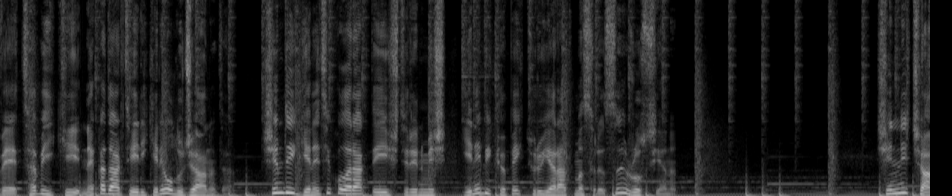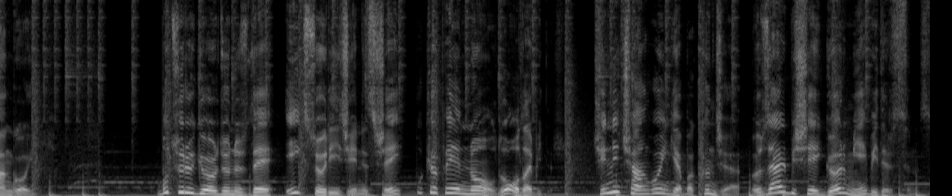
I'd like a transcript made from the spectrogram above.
ve tabii ki ne kadar tehlikeli olacağını da. Şimdi genetik olarak değiştirilmiş yeni bir köpek türü yaratma sırası Rusya'nın. Çinli Changoing Bu türü gördüğünüzde ilk söyleyeceğiniz şey bu köpeğe ne oldu olabilir. Çinli Changuing'e bakınca özel bir şey görmeyebilirsiniz.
